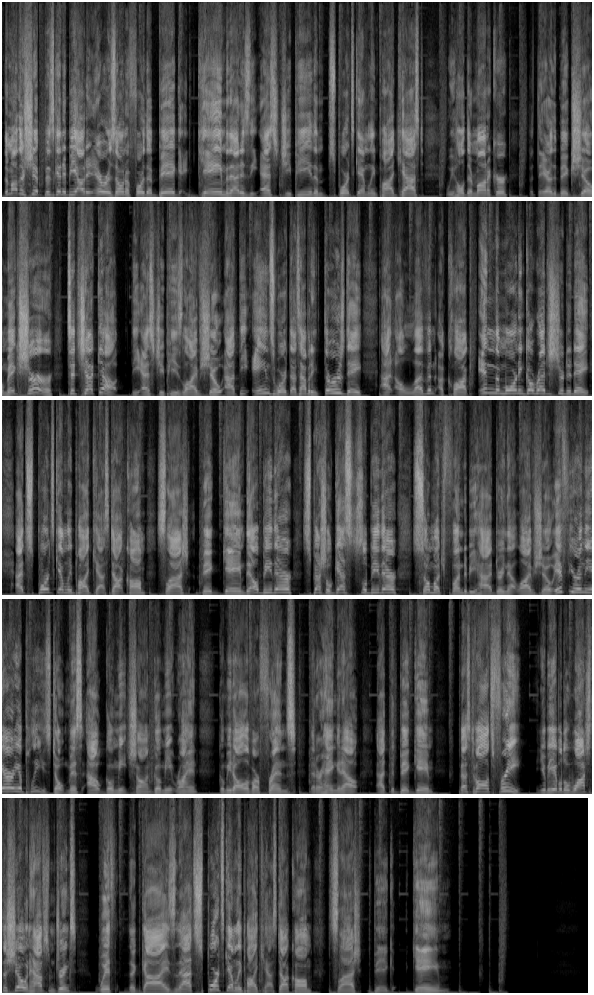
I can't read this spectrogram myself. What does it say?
The mothership is going to be out in Arizona for the big game. That is the SGP, the Sports Gambling Podcast. We hold their moniker, but they are the big show. Make sure to check out the SGP's live show at the Ainsworth. That's happening Thursday at 11 o'clock in the morning. Go register today at sportsgamblingpodcast.com slash big game. They'll be there. Special guests will be there. So much fun to be had during that live show. If you're in the area, please don't miss out. Go meet Sean. Go meet Ryan. Go meet all of our friends that are hanging out at the big game. Best of all, it's free, and you'll be able to watch the show and have some drinks with the guys. That's sportsgamblingpodcast.com slash big game.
